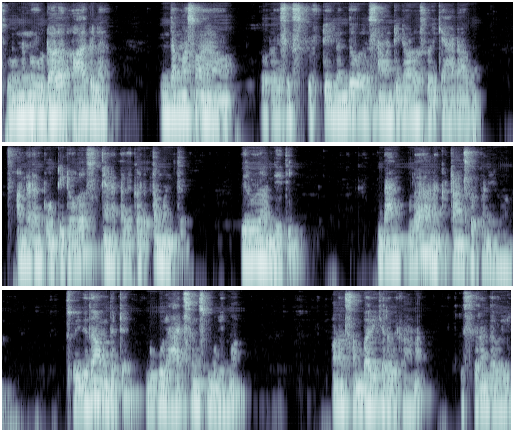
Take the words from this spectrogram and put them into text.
ஸோ இன்னும் நூறு டாலர் ஆகலை. இந்த மாதம் ஒரு சிக்ஸ் ஃபிஃப்டிலேருந்து ஒரு செவன்ட்டி டாலர்ஸ் வரைக்கும் ஆட் ஆகும். ஹண்ட்ரட் அண்ட் டுவெண்ட்டி டாலர்ஸ் எனக்கு அதுக்கு அடுத்த மந்த்து இருபதாம் தேதி பேங்க்கில் எனக்கு ட்ரான்ஸ்ஃபர் பண்ணிடுவாங்க. ஸோ இதுதான் வந்துட்டு கூகுள் ஆட்சன்ஸ் மூலிமா பணம் சம்பாதிக்கிறதுக்கான ஒரு சிறந்த வழி.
